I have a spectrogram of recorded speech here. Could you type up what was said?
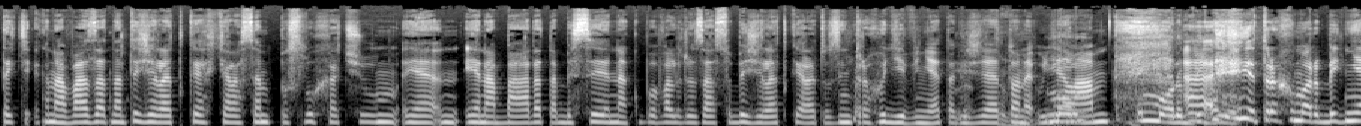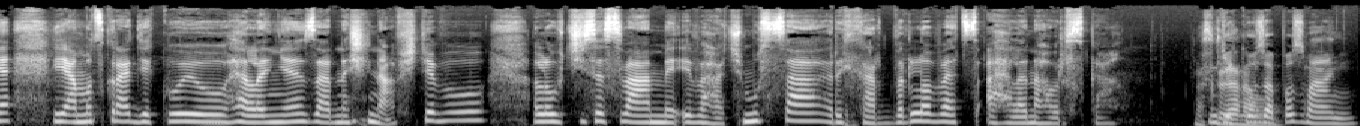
teď navázat na ty žiletky, chtěla jsem posluchačům je, je nabádat, aby si nakupovali do zásoby žiletky, ale to zní trochu divně, takže to neudělám. Morbidně. Je trochu morbidně. Já moc krát děkuji Heleně za dnešní návštěvu. Loučí se s vámi Iva Hačmusa, Richard Vrlovec a Helena Horská. Děkuji za pozvání.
